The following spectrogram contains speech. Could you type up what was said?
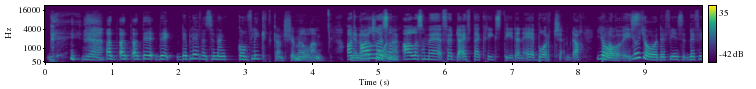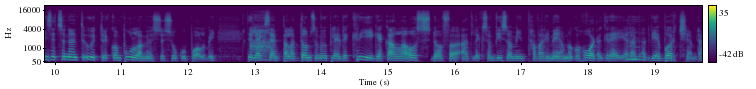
Ja. att att, att det, det, det blev en sån konflikt kanske mellan Mm. Att generationer. alla som, alla som är födda efter krigstiden är bortskämda på Jo, något vis. jo, jo det, finns, det finns ett sådant uttryck om pullamössös sukupolvi. Till Ah. exempel att de som upplevde kriget kallar oss då för att liksom vi som inte har varit med om några hårda grejer, Mm. att, att vi är bortskämda.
